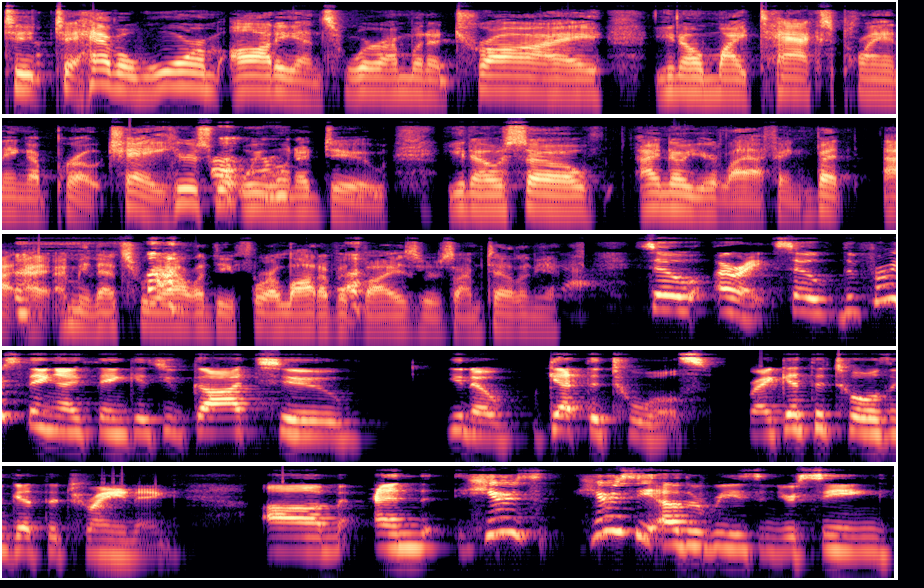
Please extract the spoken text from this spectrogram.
to to have a warm audience where I'm going to try you know my tax planning approach. Hey, here's what uh-huh. we want to do. You know, so I know you're laughing, but I, I mean that's reality for a lot of advisors. I'm telling you. So, all right. So the first thing I think is you've got to, you know, get the tools, right? Get the tools and get the training. Um, and here's here's the other reason you're seeing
